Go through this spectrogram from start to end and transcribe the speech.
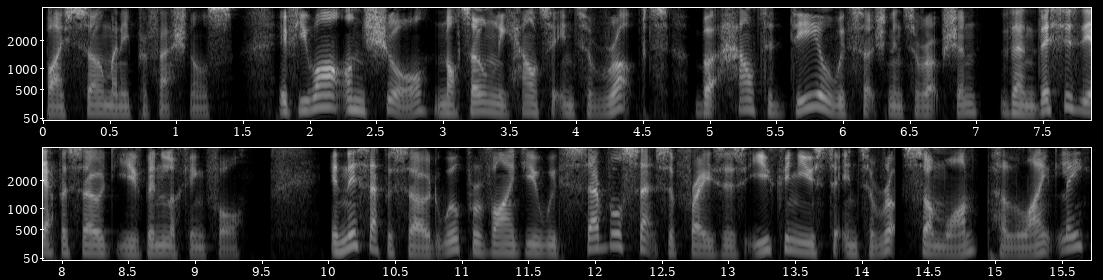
by so many professionals. If you are unsure not only how to interrupt, but how to deal with such an interruption, then this is the episode you've been looking for. In this episode, we'll provide you with several sets of phrases you can use to interrupt someone politely,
